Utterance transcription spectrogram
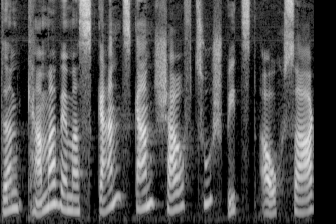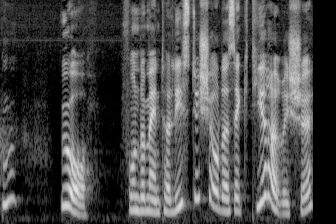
dann kann man, wenn man es ganz, ganz scharf zuspitzt, auch sagen, ja, fundamentalistische oder sektiererische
